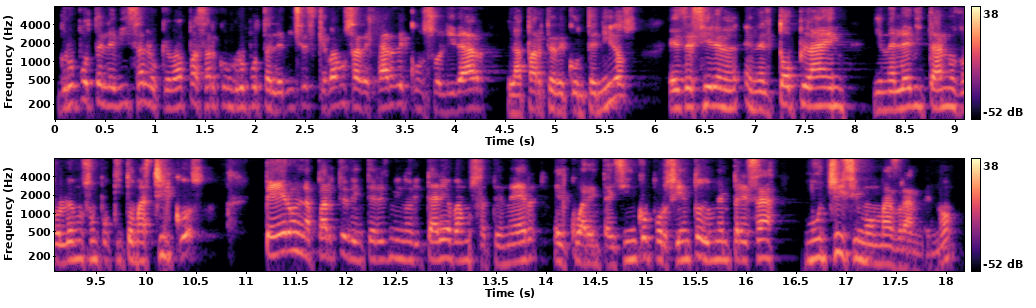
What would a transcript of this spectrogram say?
Grupo Televisa, lo que va a pasar con Grupo Televisa es que vamos a dejar de consolidar la parte de contenidos, es decir, en, el top line y en el EBITDA nos volvemos un poquito más chicos, pero en la parte de interés minoritaria vamos a tener el 45% de una empresa muchísimo más grande, ¿no?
